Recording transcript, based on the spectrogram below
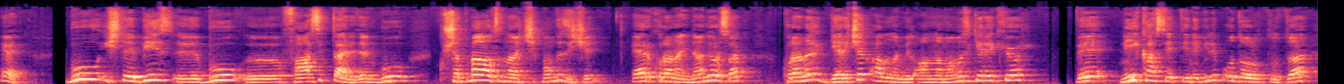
Evet. Bu işte biz e, bu e, fasit daireden bu kuşatma altından çıkmamız için eğer Kur'an'a inanıyorsak Kur'an'ı gerçek anlamıyla anlamamız gerekiyor ve neyi kastettiğini bilip o doğrultuda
